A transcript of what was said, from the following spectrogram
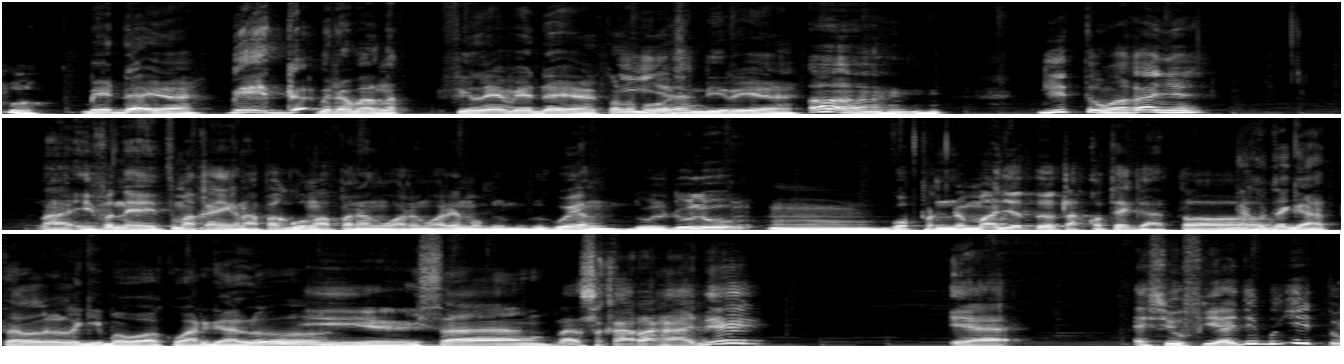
loh Beda ya. beda beda banget Feelnya beda ya kalau bawa Iya. sendiri ya. Ah, ah. gitu makanya nah even ya itu makanya kenapa gue nggak pernah ngeluarin-ngeluarin mobil-mobil gue yang dulu-dulu Hmm. gue pendem aja tuh takutnya gatel Takutnya gatel lu lagi bawa keluarga lu. iya Iseng. nah sekarang aja ya SUV aja begitu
